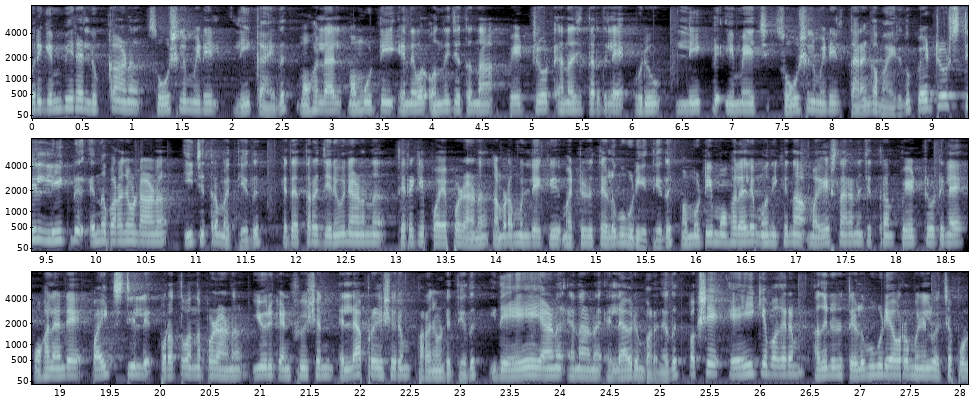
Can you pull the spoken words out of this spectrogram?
ഒരു ഗംഭീര ലുക്കാണ് സോഷ്യൽ മീഡിയയിൽ ലീക്കായത് മോഹൻലാൽ മമ്മൂട്ടി എന്നിവർ ഒന്നിച്ചെത്തുന്ന പേട്രിയോട്ട് എന്ന ചിത്രത്തിലെ ഒരു ലീക്ഡ് ഇമേജ് സോഷ്യൽ മീഡിയയിൽ തരംഗമായിരുന്നു. പേട്രിയോട്ട് സ്റ്റിൽ ലീക്ഡ് എന്ന് പറഞ്ഞുകൊണ്ടാണ് ഈ ചിത്രം എത്തിയത്. ഇത് എത്ര ജനുവിനാണെന്ന് തിരക്കി പോയപ്പോഴാണ് നമ്മുടെ മുന്നിലേക്ക് മറ്റൊരു തെളിവ് കൂടി എത്തിയത്. മമ്മൂട്ടി മോഹൻലാലും ഒന്നിക്കുന്ന മഹേഷ് നാരായണൻ ചിത്രം പേട്രിയോട്ടിലെ മോഹൻലാലിന്റെ വൈറ്റ് സ്റ്റിൽ പുറത്തു വന്നപ്പോഴാണ് ഈ ഒരു കൺഫ്യൂഷൻ എല്ലാ പ്രേക്ഷകരും പറഞ്ഞുകൊണ്ടെത്തിയത്. ഇത് എ ആണ് എന്നാണ് എല്ലാവരും പറഞ്ഞത്. പക്ഷേ എയ്ക്ക് പകരം അതിനൊരു തെളിവ് കൂടി അവരുടെ മുന്നിൽ വെച്ചപ്പോൾ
